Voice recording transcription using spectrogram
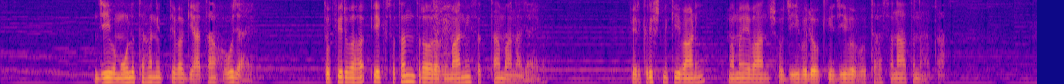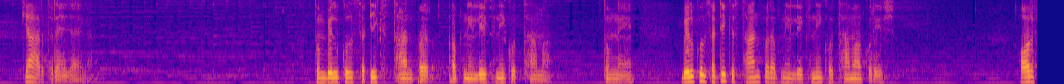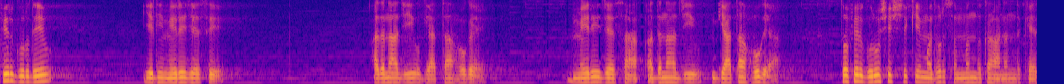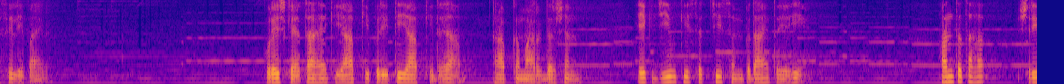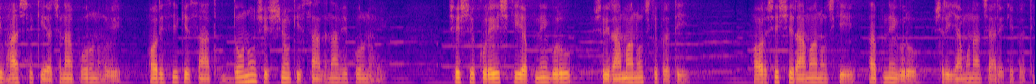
जीव मूलतः नित्य व ज्ञाता हो जाए तो फिर वह एक स्वतंत्र और अभिमानी सत्ता माना जाएगा। फिर कृष्ण की वाणी ममयवांशो जीवलोके जीवभूत सनातन का क्या अर्थ रह जाएगा? तुम बिल्कुल सटीक स्थान पर अपनी लेखनी को थामा। तुमने बिल्कुल सटीक स्थान पर अपनी लेखनी को थामा, कुरेश। और फिर गुरुदेव, यदि मेरे जैसे अदना जीव ज्ञाता हो गए, मेरे जैसा अदना जीव ज्ञाता हो गया तो फिर गुरु शिष्य के मधुर संबंध का आनंद कैसे ले पाएगा? कुरेश कहता है कि आपकी प्रीति, आपकी दया, आपका मार्गदर्शन एक जीव की सच्ची संप्रदाय तो यही है। अंततः श्री भाष्य की रचना पूर्ण हुई और इसी के साथ दोनों शिष्यों की साधना भी पूर्ण हुई। शिष्य कुरेश की अपने गुरु श्री रामानुज के प्रति और शिष्य रामानुज की अपने गुरु श्री यमुनाचार्य के प्रति।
